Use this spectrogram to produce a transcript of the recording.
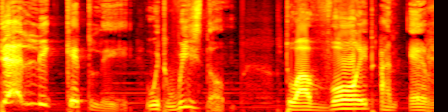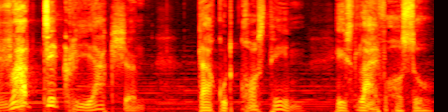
delicately with wisdom to avoid an erratic reaction that could cost him his life also.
